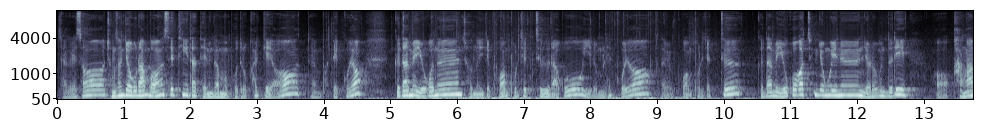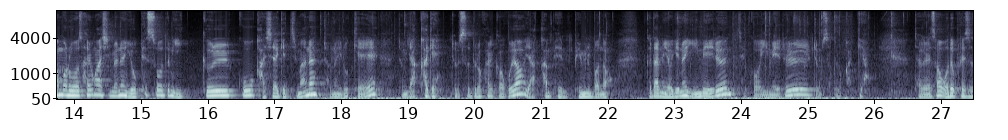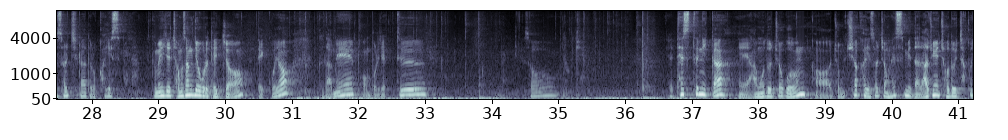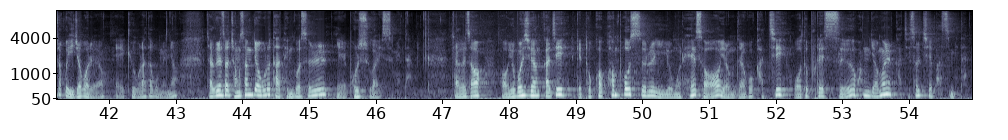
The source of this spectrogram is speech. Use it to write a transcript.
자 그래서 정상적으로 한번 세팅이 다 되는가 한번 보도록 할게요. 됐고요. 그 다음에 요거는 저는 이제 보안 프로젝트라고 이름을 했고요. 그 다음에 보안 프로젝트. 그 다음에 요거 같은 경우에는 여러분들이 어, 강함으로 사용하시면은 요 패스워드는 이끌고 가셔야겠지만은 저는 이렇게 좀 약하게 좀 쓰도록 할 거고요. 약한 비밀번호. 그 다음에 여기는 이메일은 제 거 이메일을 좀 쓰도록 할게요. 자 그래서 WordPress 설치를 하도록 하겠습니다 그러면 이제 정상적으로 됐죠? 됐고요. 그 다음에 보안 프로젝트. 그래서 이렇게. 예, 테스트니까 예, 암호도 조금 어, 좀 취약하게 설정을 했습니다. 나중에 저도 자꾸 자꾸 잊어버려요. 예, 교육을 하다 보면요. 자 그래서 정상적으로 다 된 것을 예, 볼 수가 있습니다. 자 그래서 어, 이번 시간까지 이렇게 Docker Compose를 이용을 해서 여러분들하고 같이 WordPress 환경을 같이 설치해 봤습니다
